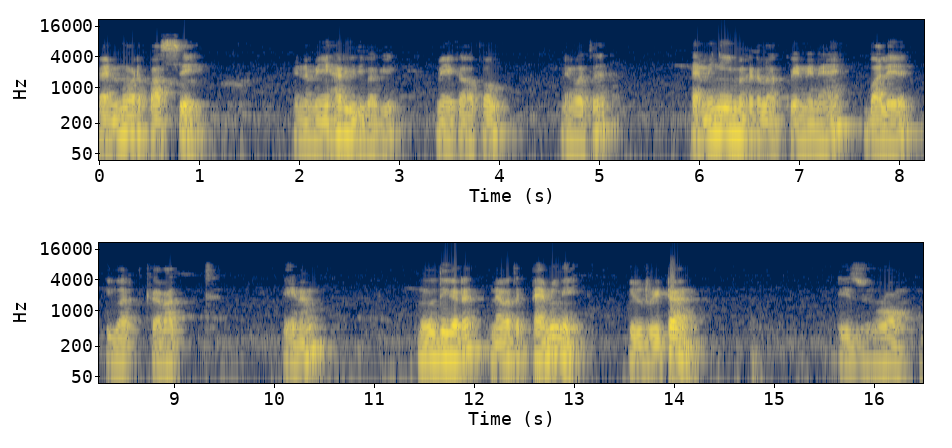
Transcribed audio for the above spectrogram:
පැන්නුවට පස්සේ මෙන්න මේ හරියදි වගේ මේක අපව නැවත පැමිණීමකට ලක් වෙන්නේ නැහැ. බලය ඉවත් කරත්. එහෙනම් මුල් දිගට නැවත පැමිණේ. Will return. It is wrong.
